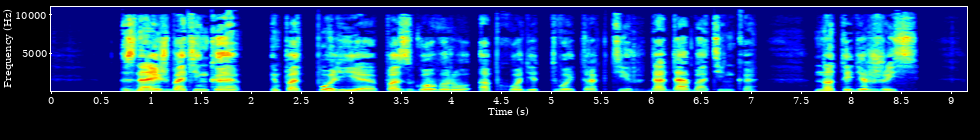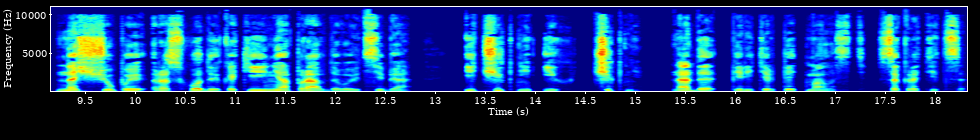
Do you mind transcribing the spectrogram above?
— Знаешь, батенька, подполье по сговору обходит твой трактир. Да-да, батенька, но ты держись. Нащупай расходы, какие не оправдывают себя, и чикни их, чикни. Надо перетерпеть малость, сократиться.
